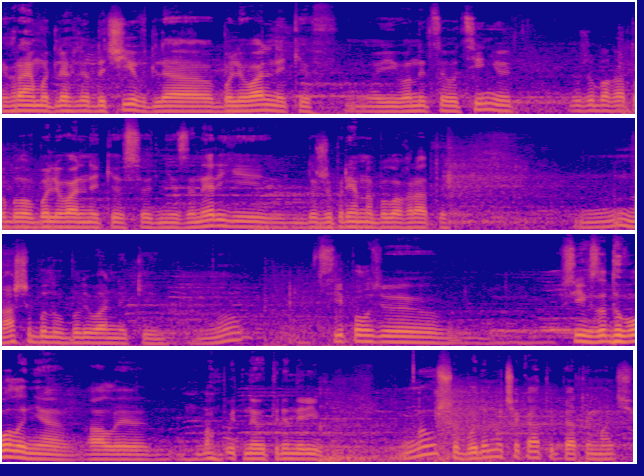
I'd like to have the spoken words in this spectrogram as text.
І граємо для глядачів, для вболівальників. Ну, і вони це оцінюють. Дуже багато було вболівальників сьогодні з енергії. Дуже приємно було грати. Ну, Наші були вболівальники. Ну, всі всіх задоволення, але, мабуть, не у тренерів. Ну що, будемо чекати п'ятий матч.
